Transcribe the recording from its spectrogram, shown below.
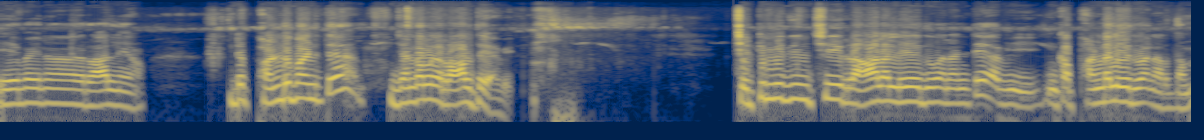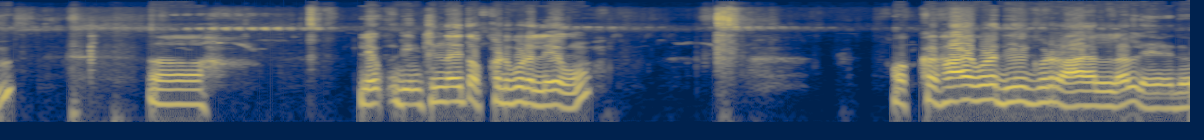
ఏమైనా రాలే అంటే పండు పండితే జనరల్గా రాలుతాయి అవి. చెట్టు మీద నుంచి రాలలేదు అని అంటే అవి ఇంకా పండలేదు అని అర్థం. లేవు. దీని కింద అయితే ఒక్కటి కూడా లేవు. ఒక్క కాయ కూడా దీనికి కూడా రాయాల లేదు.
